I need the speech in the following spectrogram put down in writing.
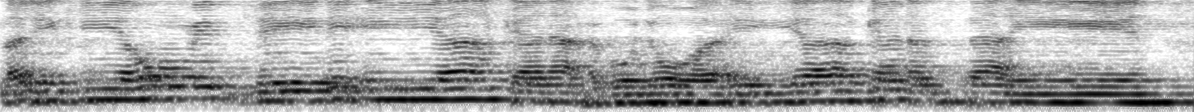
ملك يوم الدين. إياك نعبد وإياك نستعين.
